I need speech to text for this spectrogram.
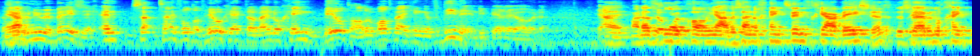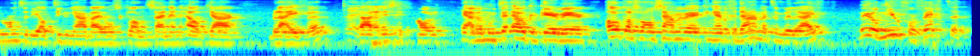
Daar Ja. zijn we nu mee bezig. En zij vond het heel gek dat wij nog geen beeld hadden wat wij gingen verdienen in die periode. Ja, nee, maar dat is ook gewoon, ja, we zijn nog geen 20 jaar bezig. Dus we hebben nog geen klanten die al 10 jaar bij ons klant zijn en elk jaar blijven. nee, Daarin is het gewoon, ja, we moeten elke keer weer, ook als we al een samenwerking hebben gedaan met een bedrijf, weer opnieuw voor vechten.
